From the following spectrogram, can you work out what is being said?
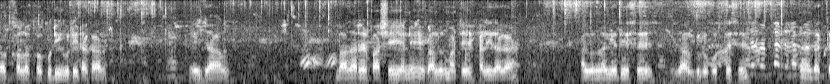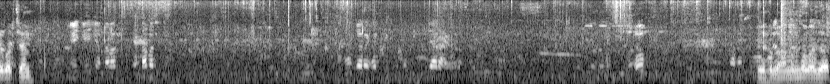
লক্ষ লক্ষ কোটি কোটি টাকার এই জাল। বাজারের পাশেই এনে বালুর মাঠে, খালি জায়গায় আগুন লাগিয়ে দিয়েছে, জালগুলো পড়তেছে। দেখতে পাচ্ছেন এই হলো আনন্দবাজার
